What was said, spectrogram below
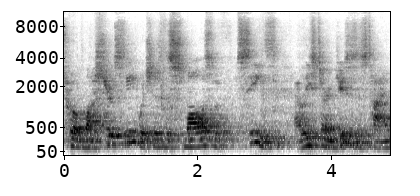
to a mustard seed, which is the smallest of seeds, at least during Jesus' time.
